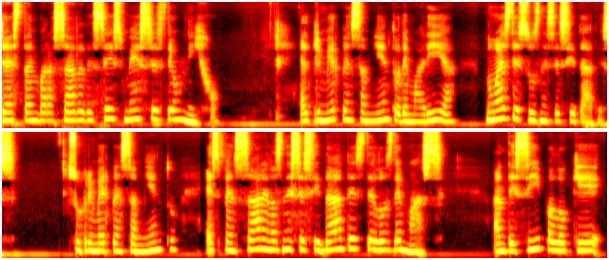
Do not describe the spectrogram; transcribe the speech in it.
ya está embarazada de seis meses de un hijo. El primer pensamiento de María no es de sus necesidades. Su primer pensamiento es pensar en las necesidades de los demás anticipa lo que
